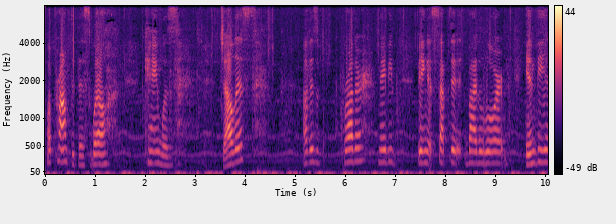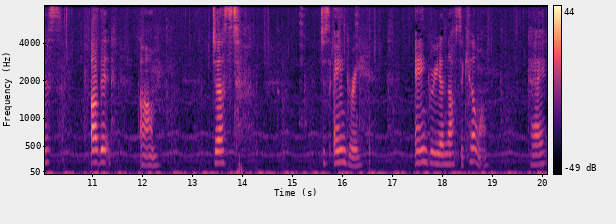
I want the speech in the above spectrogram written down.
What prompted this? Well, Cain was jealous of his brother, maybe being accepted by the Lord, envious of it. Um, just just angry angry enough to kill him okay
